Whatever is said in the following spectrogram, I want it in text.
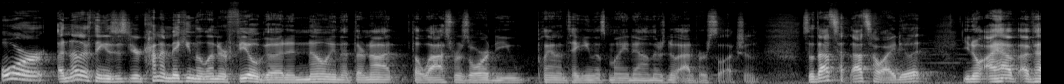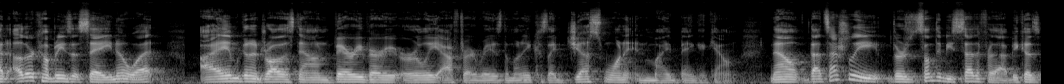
Or another thing is just you're kind of making the lender feel good and knowing that they're not the last resort and you plan on taking this money down. There's no adverse selection. So that's that's how I do it. You know, I have I've had other companies that say, you know what, I am going to draw this down very, very early after I raise the money because I just want it in my bank account. Now, that's actually, there's something to be said for that because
